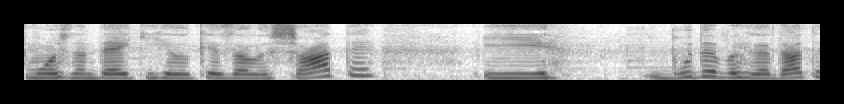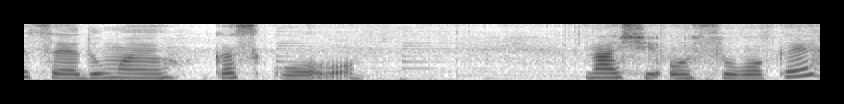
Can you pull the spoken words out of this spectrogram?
можна деякі гілки залишати, і буде виглядати це, я думаю, казково. Наші осоки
